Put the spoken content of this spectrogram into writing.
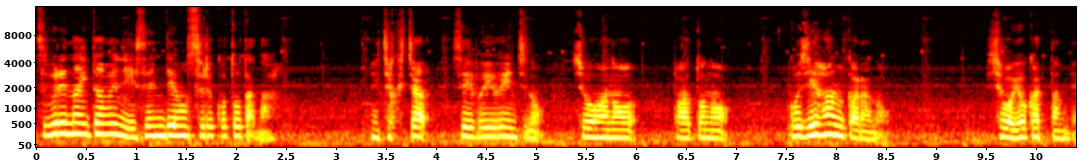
潰れないために宣伝をすることだな。めちゃくちゃ西武遊園地の昭和のパートの5時半からのショー良かったんで。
